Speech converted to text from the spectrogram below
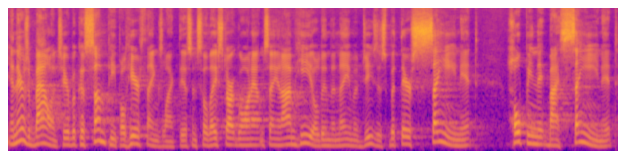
And there's a balance here because some people hear things like this and so they start going out and saying, I'm healed in the name of Jesus. But they're saying it, hoping that by saying it,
